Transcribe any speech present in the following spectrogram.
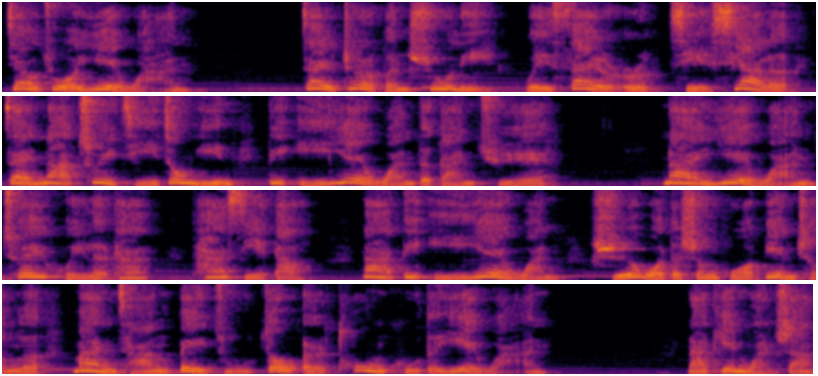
叫做《夜晚》。在这本书里，维塞尔写下了在纳粹集中营第一夜晚的感觉。那夜晚摧毁了他，他写道。那第一夜晚，使我的生活变成了漫长、被诅咒而痛苦的夜晚。那天晚上，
